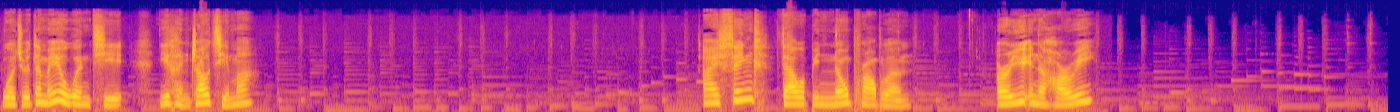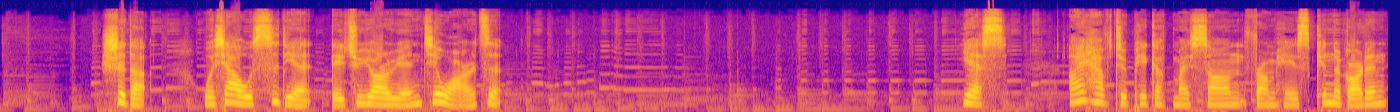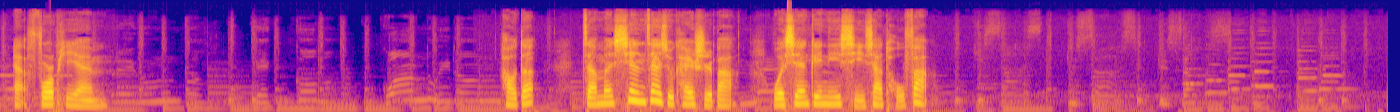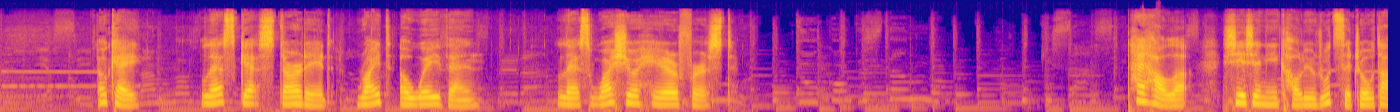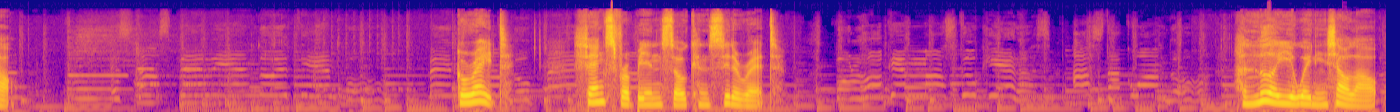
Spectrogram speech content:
我觉得没有问题。你很着急吗？I think that would be no problem. Are you in a hurry? 是的，我下午四点得去幼儿园接我儿子。Yes, I have to pick up my son from his kindergarten at 4 p.m. 好的，咱们现在就开始吧。我先给你洗一下头发。Okay. Let's get started right away then. Let's wash your hair first. 太好了，谢谢你考虑如此周到。Great. Thanks for being so considerate. 很乐意为您效劳。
